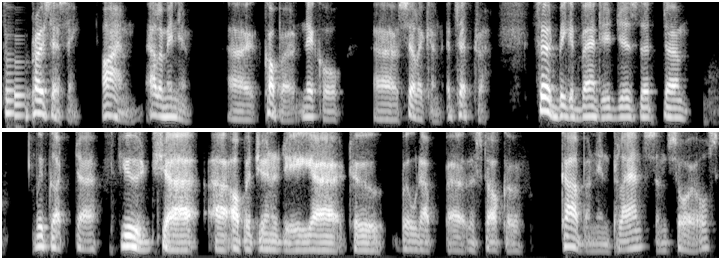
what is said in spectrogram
for processing iron, aluminium, uh, copper, nickel, uh, silicon, etc. Third big advantage is that um, we've got uh, huge uh, opportunity to build up the stock of carbon in plants and soils.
